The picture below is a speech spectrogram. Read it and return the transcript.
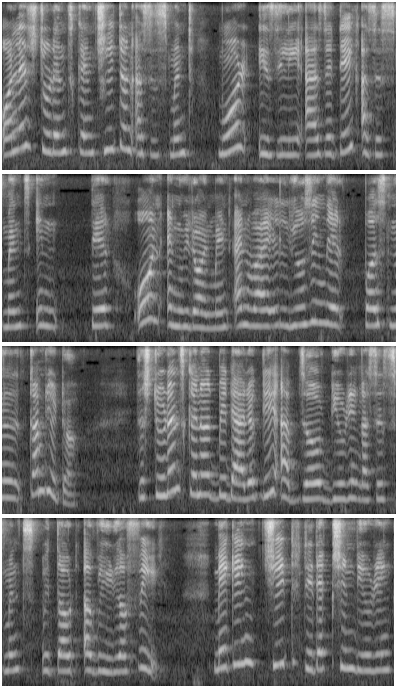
online students can cheat on assessment more easily as they take assessments in their own environment and while using their personal computer. The students cannot be directly observed during assessments without a video feed, making cheat detection during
